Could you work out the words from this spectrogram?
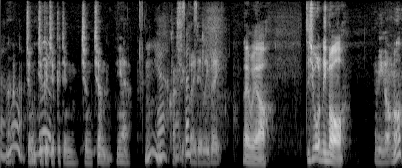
Ah, Chung chugga chugga chung chung chung. Yeah, Hmm. yeah, classic sense. Bo Diddley beat. There we are. Did you want any more? Have you got more?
